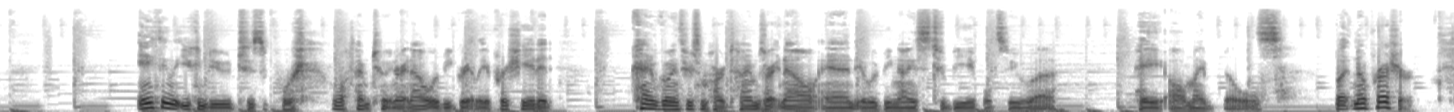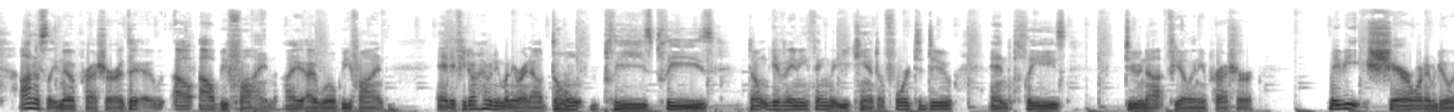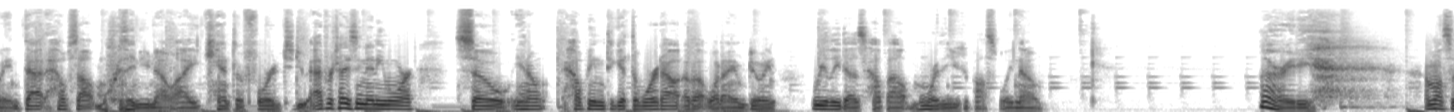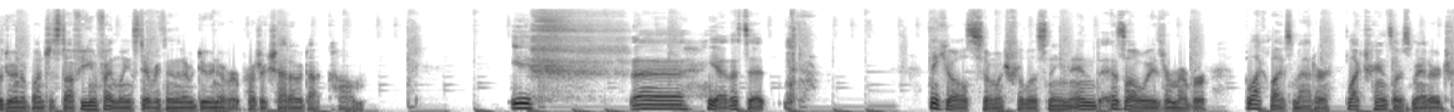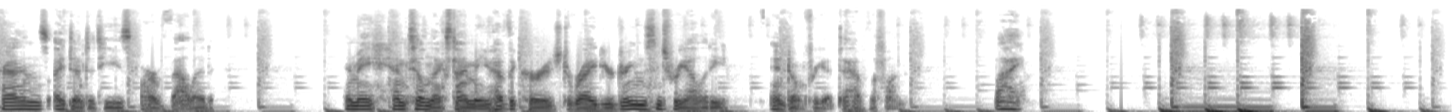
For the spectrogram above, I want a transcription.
Anything that you can do to support what I'm doing right now would be greatly appreciated. Kind of going through some hard times right now, and it would be nice to be able to uh, pay all my bills. But no pressure. Honestly, no pressure. I'll, I'll be fine. I, I will be fine. And if you don't have any money right now, don't, please, please, don't give anything that you can't afford to do. And please do not feel any pressure. Maybe share what I'm doing. That helps out more than you know. I can't afford to do advertising anymore. So, you know, helping to get the word out about what I am doing really does help out more than you could possibly know. Alrighty. I'm also doing a bunch of stuff. You can find links to everything that I'm doing over at projectshadow.com. If, uh, yeah, that's it. Thank you all so much for listening. And as always, remember Black Lives Matter, Black Trans Lives Matter, trans identities are valid. And may, until next time, may you have the courage to ride your dreams into reality. And don't forget to have the fun. Bye.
